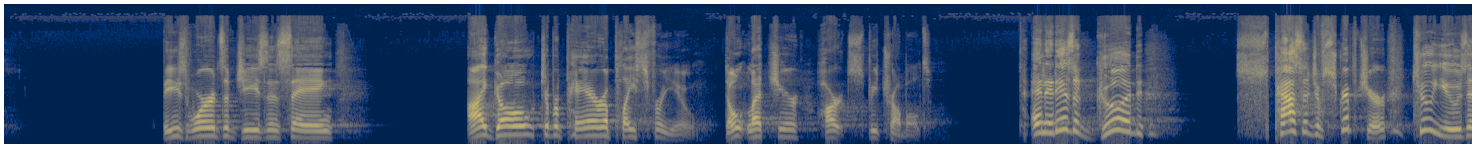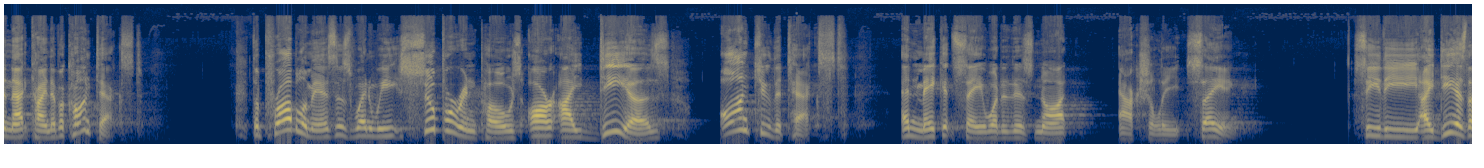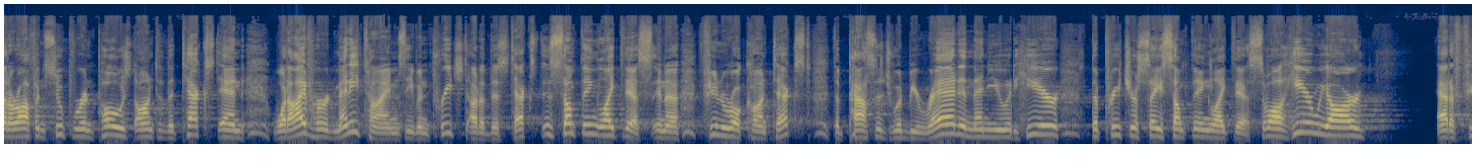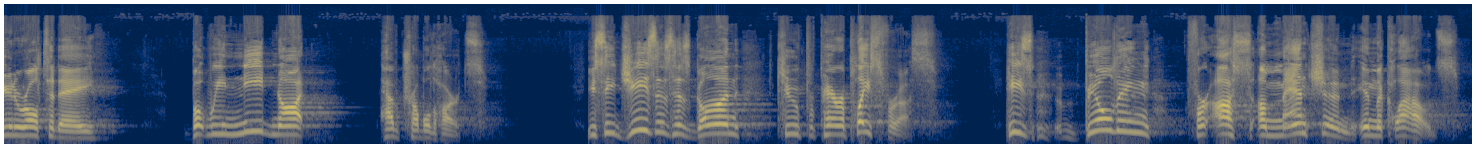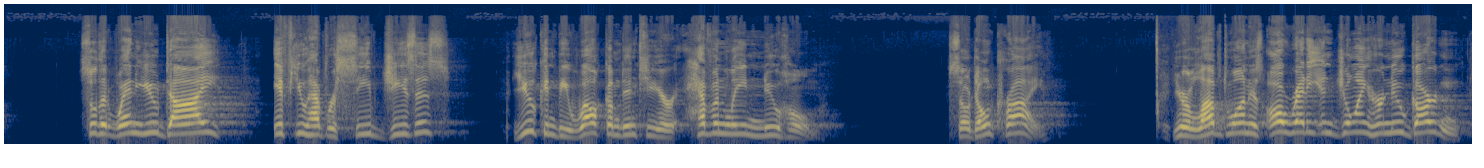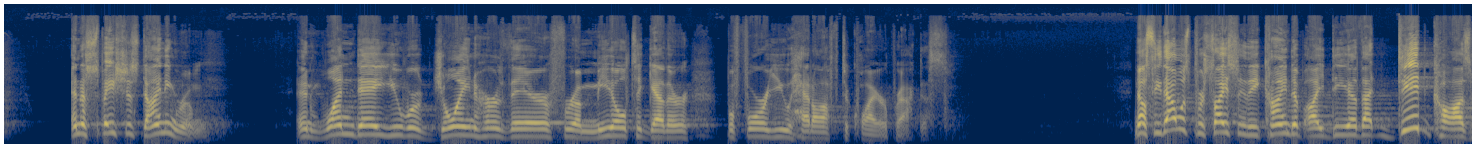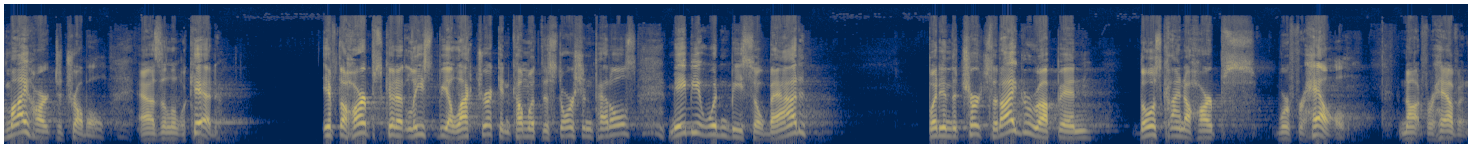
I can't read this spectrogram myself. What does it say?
These words of Jesus saying, I go to prepare a place for you. Don't let your hearts be troubled. And it is a good passage of scripture to use in that kind of a context. The problem is, is when we superimpose our ideas onto the text and make it say what it is not actually saying. See, the ideas that are often superimposed onto the text, and what I've heard many times, even preached out of this text, is something like this. In a funeral context, the passage would be read, and then you would hear the preacher say something like this. So, well, here we are at a funeral today but we need not have troubled hearts. You see, Jesus has gone to prepare a place for us. He's building for us a mansion in the clouds so that when you die, if you have received Jesus, you can be welcomed into your heavenly new home. So don't cry. Your loved one is already enjoying her new garden and a spacious dining room. And one day you will join her there for a meal together before you head off to choir practice. Now, see, that was precisely the kind of idea that did cause my heart to trouble as a little kid. If the harps could at least be electric and come with distortion pedals, maybe it wouldn't be so bad. But in the church that I grew up in, those kind of harps were for hell, not for heaven.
